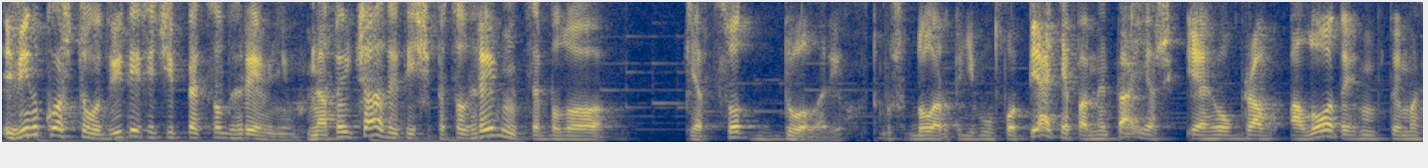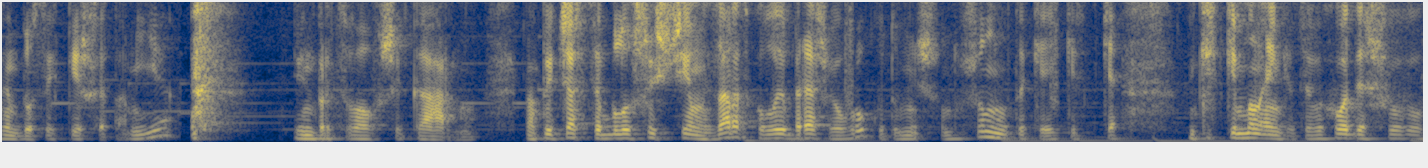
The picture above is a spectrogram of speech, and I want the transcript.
І він коштував 2500 гривень. На той час 2500 гривень це було 500 доларів. Тому що долар тоді був по 5, я пам'ятаю, я, ж, я його брав той, той магазин до сих пір ще там є. Він працював шикарно. На той час це було щось чимось. Зараз, коли береш його в руку, думаєш, що ну що ну таке, якесь таке, якесь таке маленьке. Це виходить, що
